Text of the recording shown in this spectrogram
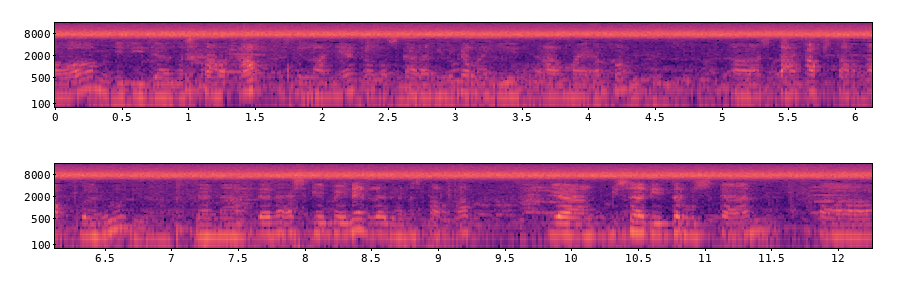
awal menjadi dana startup istilahnya. Kalau sekarang ini kan lagi ramai apa uh, startup startup baru. Dana dana SGP ini adalah dana startup yang bisa diteruskan uh,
